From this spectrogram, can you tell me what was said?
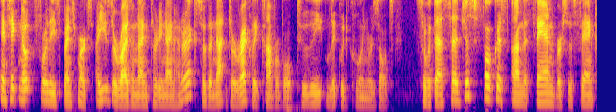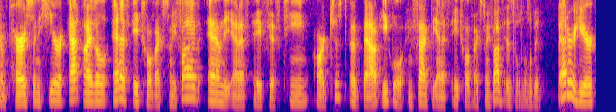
And take note for these benchmarks, I used a Ryzen 9 3900X, so they're not directly comparable to the liquid cooling results. So with that said, just focus on the fan versus fan comparison here at idle. NF-A12X25 and the NFA15 are just about equal. In fact, the NF-A12X25 is a little bit better here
